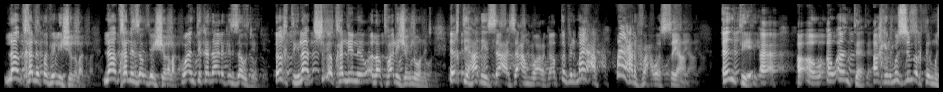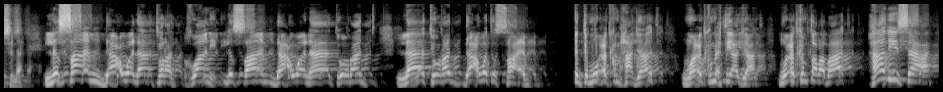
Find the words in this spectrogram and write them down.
لا تخلي طفل يشغلك. لا تخلي زوجة يشغلك وأنت كذلك الزوجة. أختي لا تشغل تخلي الأطفال يشغلونك. أختي هذه الساعة ساعة مباركة. الطفل ما يعرف ما يعرف فحوى الصيام. أنت أو أو أنت. أخي المسلم أختي المسلمة للصائم دعوة لا ترد. إخواني للصائم دعوة لا ترد. لا ترد دعوة الصائم. أنتم مو عندكم حاجات؟ مو عندكم احتياجات؟ مو عندكم طلبات؟ هذه الساعة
